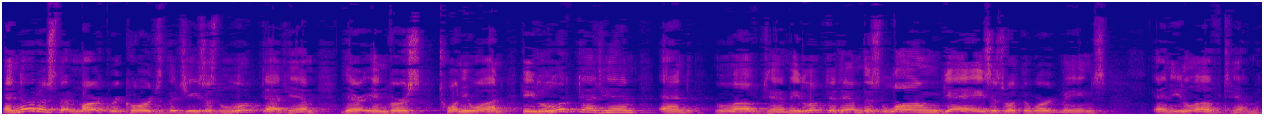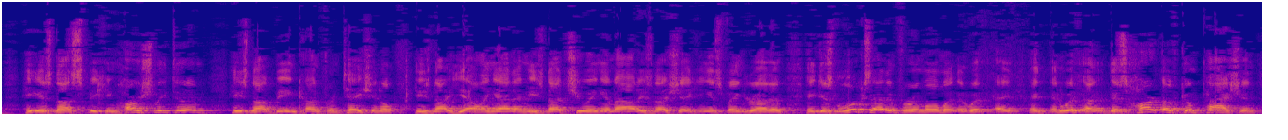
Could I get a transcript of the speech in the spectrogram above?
And notice that Mark records that Jesus looked at him there in verse 21. He looked at him and loved him. He looked at him, this long gaze is what the word means, and he loved him. He is not speaking harshly to him. He's not being confrontational. He's not yelling at him. He's not chewing him out. He's not shaking his finger at him. He just looks at him for a moment and with a, and, and with a, this heart of compassion,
